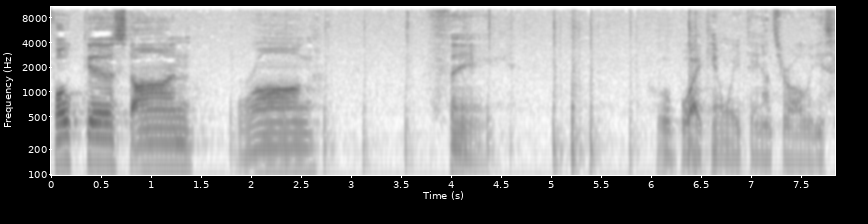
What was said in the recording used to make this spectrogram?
Focused on wrong thing. Oh boy, I can't wait to answer all these.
